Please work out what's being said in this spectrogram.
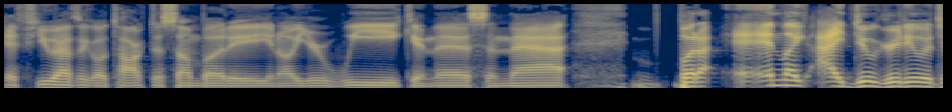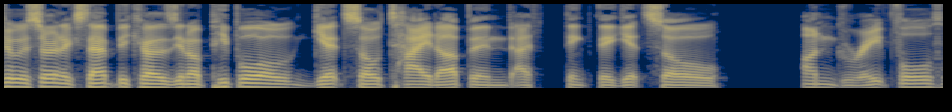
if you have to go talk to somebody, you know you're weak and this and that. But and like I do agree to it to a certain extent because you know people get so tied up and I think they get so ungrateful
